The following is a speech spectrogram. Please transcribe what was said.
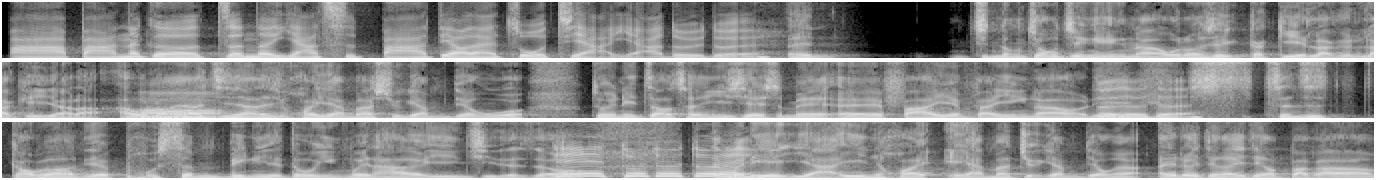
把把那个真的牙齿拔掉来做假牙，对不对？哎。一两种情形啦，有拢是家己的那个落去啊啦，啊有拢要真正是发炎啊，伤严重哦，对你造成一些什么诶发炎反应啦，对对对，甚至搞不到你的生病也都因为它而引起的时候，哎对对对，那么你的牙龈发炎啊就严重啊，哎，就这个一定要拔啊，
